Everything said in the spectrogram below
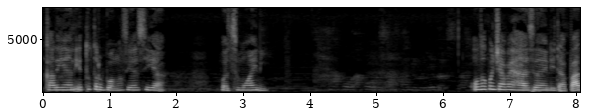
kalian itu terbuang sia-sia buat semua ini? Untuk mencapai hasil yang didapat,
